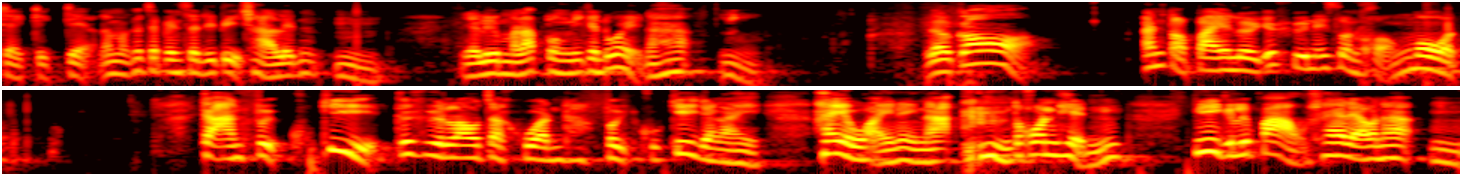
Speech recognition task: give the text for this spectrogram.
แจกแจกแจกแล้วมันก็จะเป็นสถิติชาเลนจ์อืมอย่าลืมมารับตรงนี้กันด้วยนะฮะอืมแล้วก็อันต่อไปเลยก็คือในส่วนของโหมด การฝึกคุกกี้ก็คือเราจะควรฝึกคุกกี้ยังไง ให้ไหวหน่อยนะ ทุกคนเห็นนี่กันหรือเปล่าใช่แล้วนะฮะอืม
